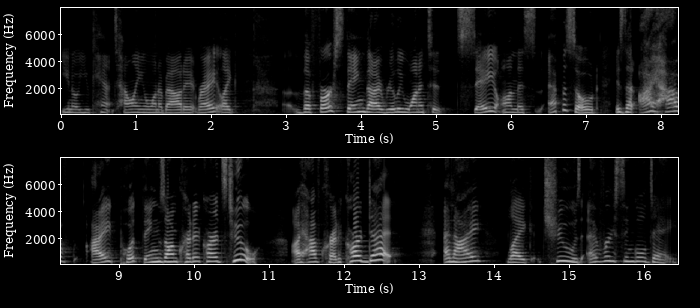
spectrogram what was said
you know, you can't tell anyone about it, right? Like, the first thing that I really wanted to say on this episode is that I have I put things on credit cards too. I have credit card debt. And I like choose every single day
